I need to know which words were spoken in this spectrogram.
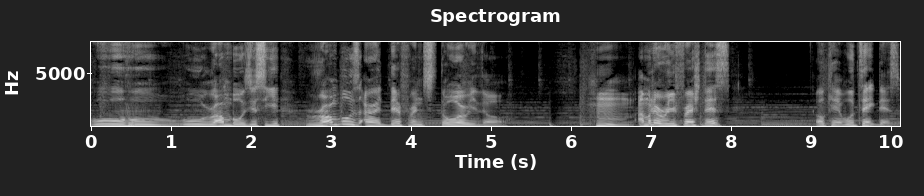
Ooh, ooh, rumbles. You see, rumbles are a different story though. Hmm, I'm gonna refresh this. Okay, we'll take this.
